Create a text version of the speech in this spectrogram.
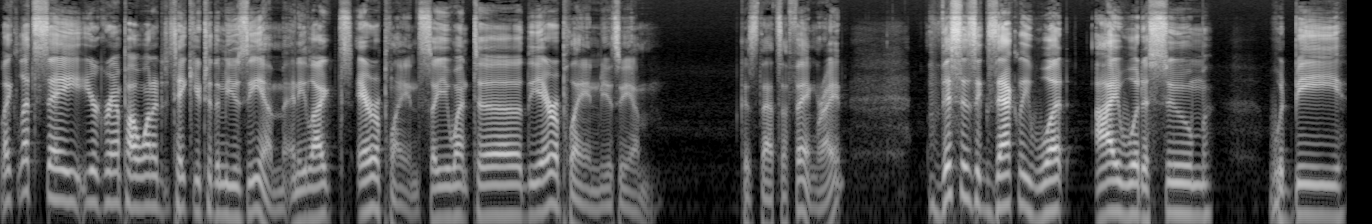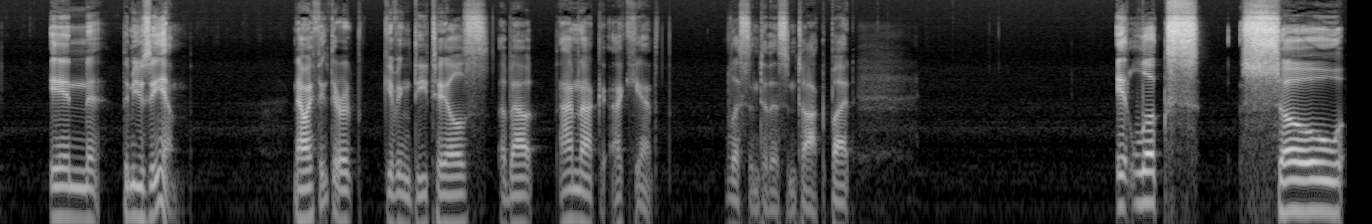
like let's say your grandpa wanted to take you to the museum and he liked airplanes, so you went to the airplane museum because that's a thing, right? This is exactly what I would assume would be in the museum. Now, I think they're giving details about I'm not I can't listen to this and talk, but it looks so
